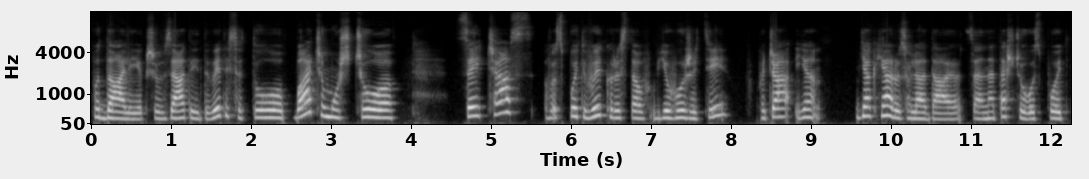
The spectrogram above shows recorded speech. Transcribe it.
подалі, якщо взяти і дивитися, то бачимо, що цей час Господь використав в його житті, хоча я як я розглядаю це, не те, що Господь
